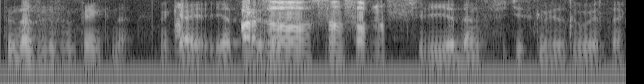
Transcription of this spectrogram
Te nazwy są piękne. Okay, jest Bardzo sensowne. Czyli jeden z przycisków jest zły, tak?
